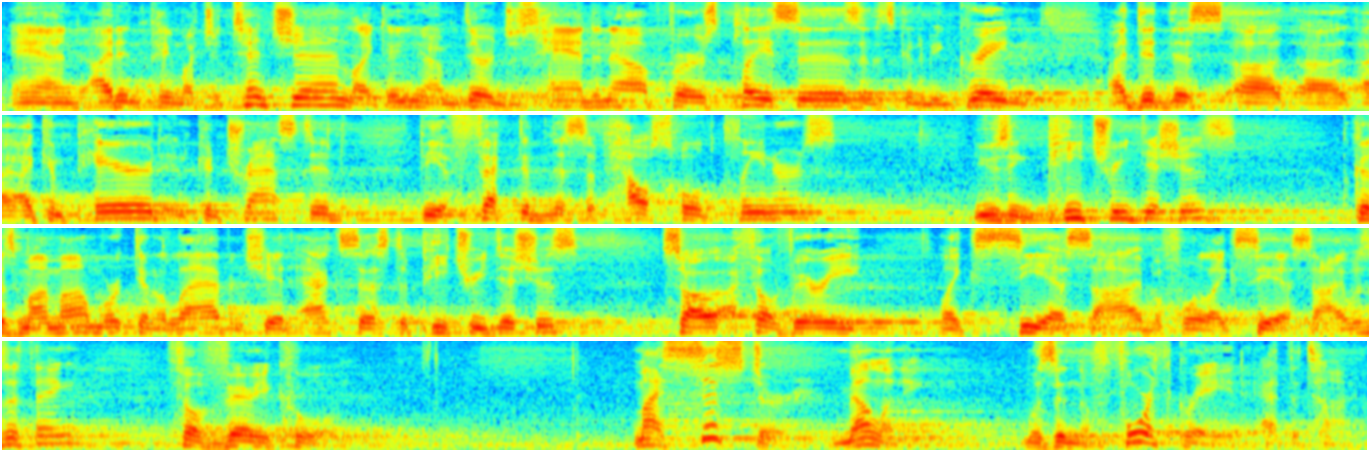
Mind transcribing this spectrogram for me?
and I didn't pay much attention. Like, you know, they're just handing out first places, and it's going to be great. And I did this, uh, uh, I compared and contrasted the effectiveness of household cleaners using petri dishes, because my mom worked in a lab and she had access to petri dishes. So I felt very like CSI before like CSI was a thing. Felt very cool. My sister, Melanie, was in the fourth grade at the time,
